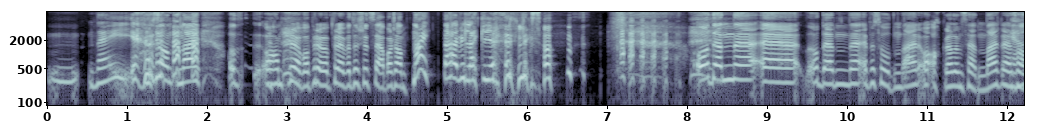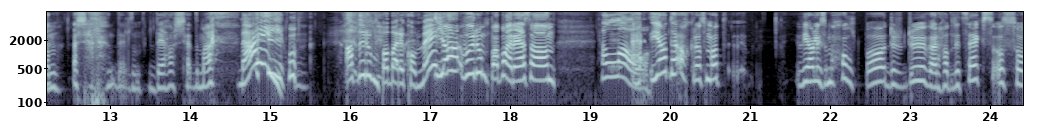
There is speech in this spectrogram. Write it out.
«Mm, Nei. sånn, nei. Og, og han prøver og prøver og prøver, til slutt så er jeg bare sånn Nei, det her vil jeg ikke gjøre, liksom. og, den, eh, og den episoden der, og akkurat den scenen der, det er Ja. sånn jeg kjenner, det, er liksom, det har skjedd meg. Nei! At rumpa bare kommer? Ja, hvor rumpa bare er sånn Hello! Ja, det er akkurat som at vi har liksom holdt på, du, du, vi har hatt litt sex, og så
